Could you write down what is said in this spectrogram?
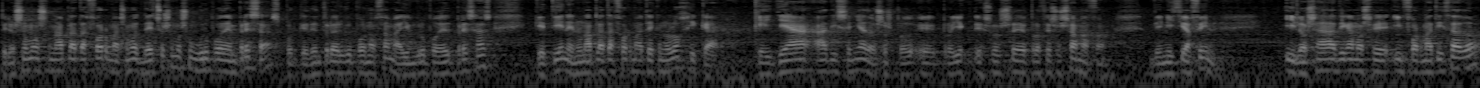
pero somos una plataforma, somos, de hecho somos un grupo de empresas, porque dentro del grupo Nozama hay un grupo de empresas que tienen una plataforma tecnológica que ya ha diseñado esos, eh, proyectos, esos procesos Amazon de inicio a fin y los ha, digamos, informatizado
